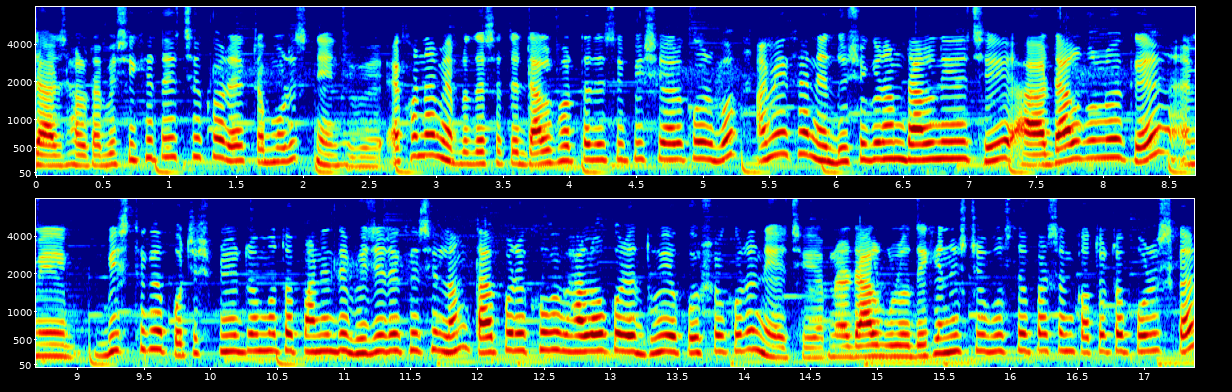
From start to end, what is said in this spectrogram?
যার ঝালটা বেশি খেতে ইচ্ছে করে একটা মরিচ নিয়ে নেবে। এখন আমি আপনাদের সাথে ডাল ভর্তা রেসিপি শেয়ার করব। আমি এখানে দুশো গ্রাম ডাল নিয়েছি আর ডালগুলোকে আমি বিশ থেকে পঁচিশ মিনিটের মতো পানি দিয়ে ভিজে রেখেছিলাম। তারপরে খুবই ভালো করে ধুয়ে পরিষ্কার করে নিয়েছি। আপনার ডালগুলো দেখে নিশ্চয়ই বুঝতে পারছেন কতটা পরিষ্কার।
